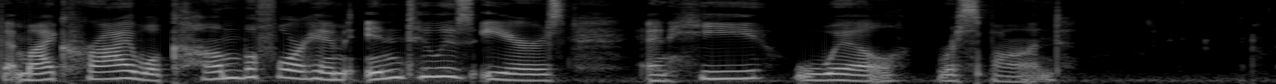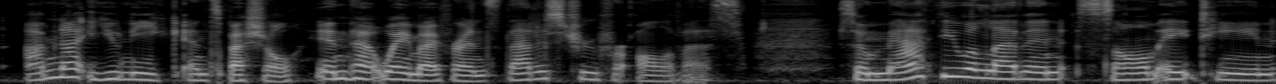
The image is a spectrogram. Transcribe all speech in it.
that my cry will come before Him into His ears, and He will respond. I'm not unique and special in that way, my friends. That is true for all of us. So, Matthew 11, Psalm 18,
